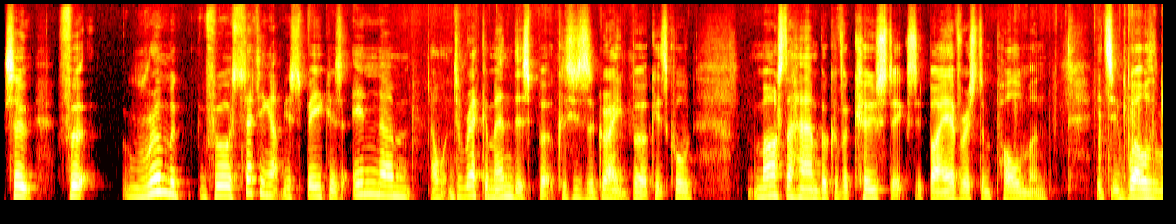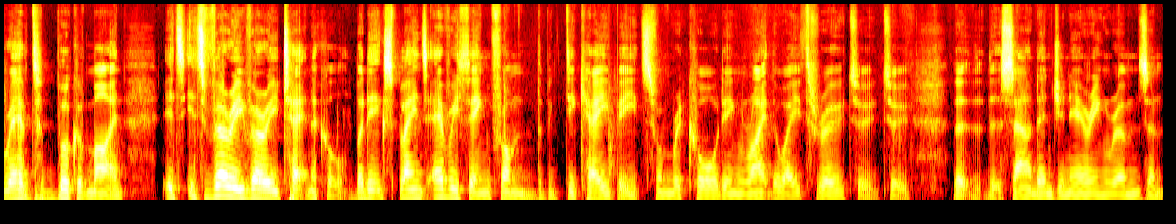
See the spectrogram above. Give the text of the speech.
So for room for setting up your speakers, in um, I want to recommend this book because this is a great book. It's called Master Handbook of Acoustics by Everest and Pohlmann. It's a well-read book of mine. It's, it's very, very technical, but it explains everything from the decay beats, from recording right the way through to, to the, the sound engineering rooms and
